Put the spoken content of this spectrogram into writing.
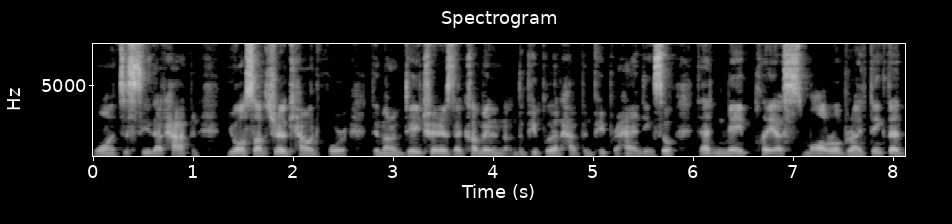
want to see that happen. You also have to account for the amount of day traders that come in and the people that have been paper handing. So that may play a small role, but I think that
